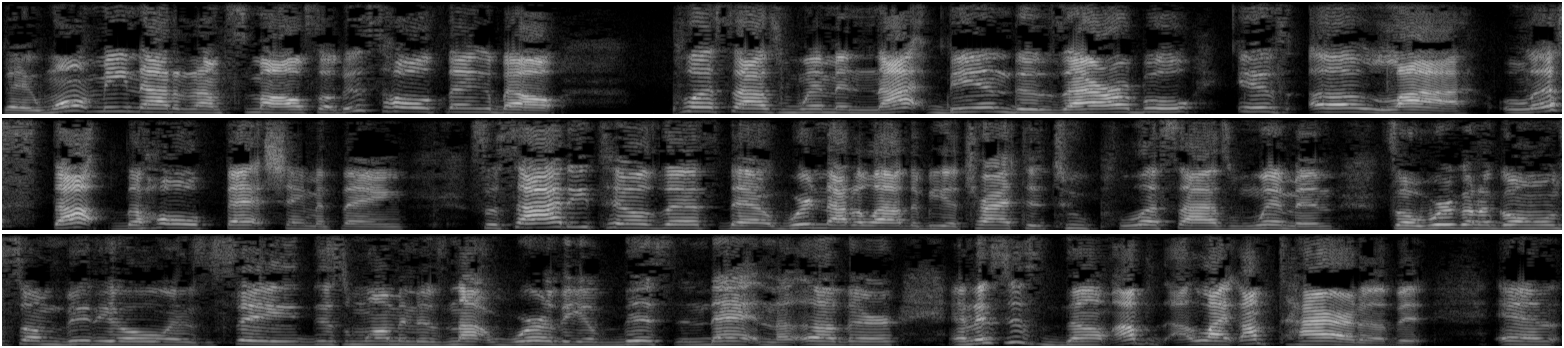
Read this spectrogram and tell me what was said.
They want me now that I'm small. So this whole thing about plus size women not being desirable is a lie. Let's stop the whole fat shaming thing. Society tells us that we're not allowed to be attracted to plus size women. So we're going to go on some video and say this woman is not worthy of this and that and the other. And it's just dumb. I'm like, I'm tired of it. And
